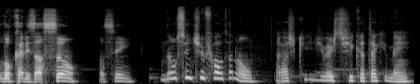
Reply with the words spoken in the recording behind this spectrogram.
localização, assim? Não senti falta, não. Acho que diversifica até que bem.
